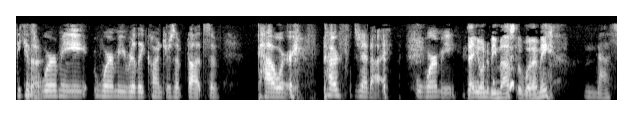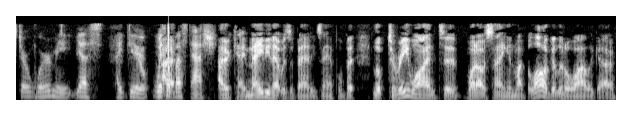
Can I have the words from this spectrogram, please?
Because No. Wormy Wormy really conjures up thoughts of power, powerful Jedi. Wormy, Don't you want to be Master Wormy? Master Wormy. Yes, I do with a mustache. Okay, maybe that was a bad example, but look, to rewind to what I was saying in my blog a little while ago,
